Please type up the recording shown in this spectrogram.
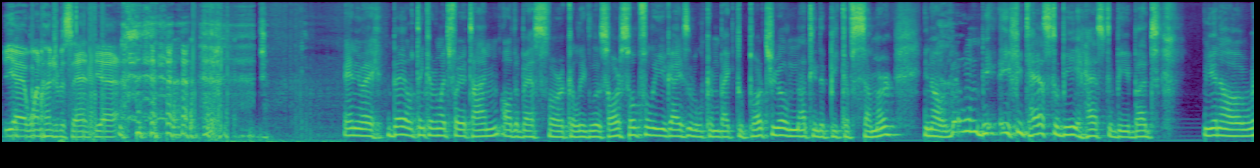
yeah, one hundred percent. Yeah. anyway, Dale, thank you very much for your time. All the best for Caligula's horse. Hopefully, you guys will come back to Portugal, not in the peak of summer. You know, be if it has to be, it has to be. But you know,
